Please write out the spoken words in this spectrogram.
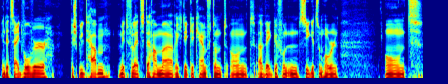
in der Zeit, wo wir gespielt haben mit Verletzten, haben wir richtig gekämpft und, und einen Weg gefunden, Siege zu holen. Und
